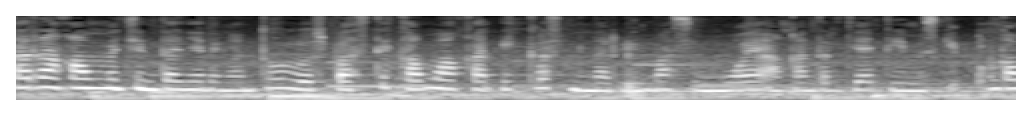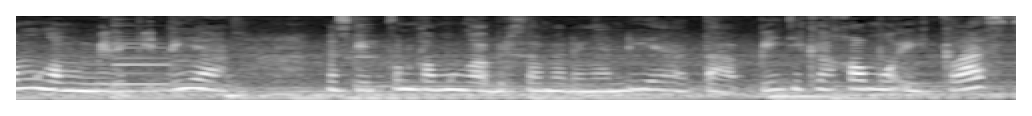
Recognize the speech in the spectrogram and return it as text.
karena kamu mencintainya dengan tulus, pasti kamu akan ikhlas menerima semua yang akan terjadi meskipun kamu gak memiliki dia. Meskipun kamu gak bersama dengan dia, tapi jika kamu ikhlas,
